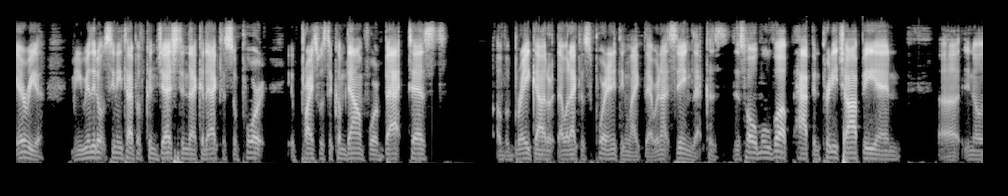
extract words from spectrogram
area. I mean, you really don't see any type of congestion that could act as support if price was to come down for a back test of a breakout that would act as support anything like that. We're not seeing that because this whole move up happened pretty choppy and uh, you know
